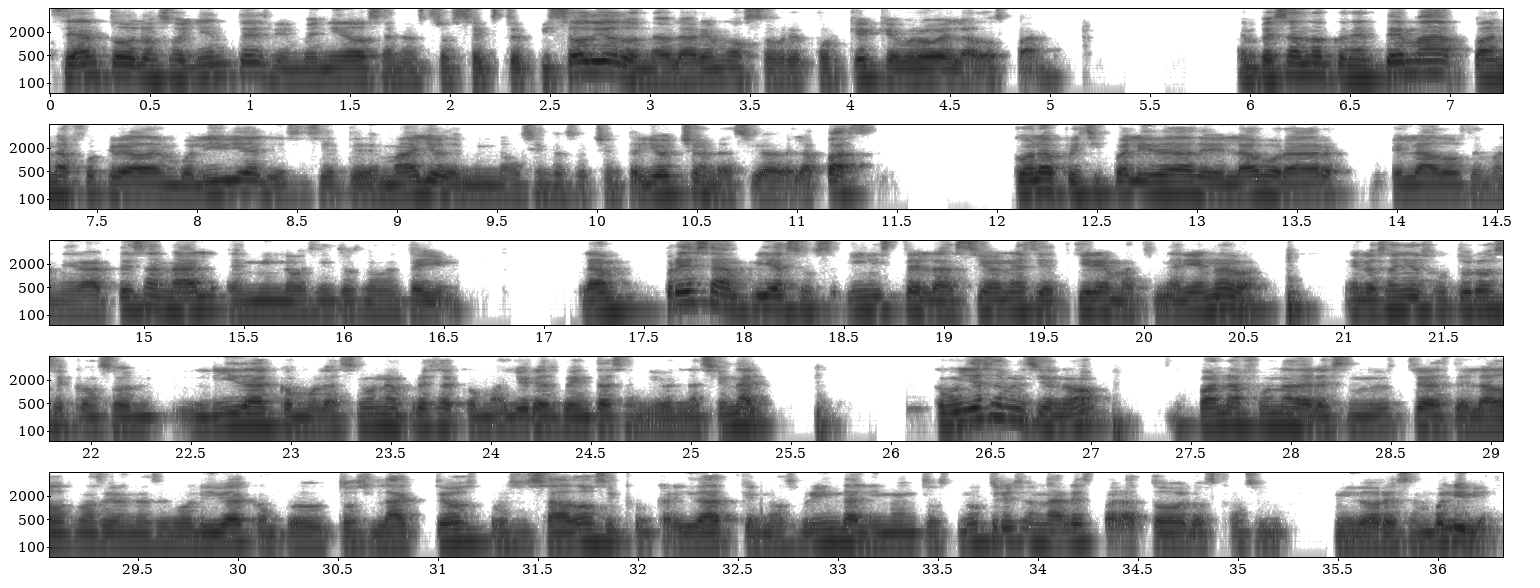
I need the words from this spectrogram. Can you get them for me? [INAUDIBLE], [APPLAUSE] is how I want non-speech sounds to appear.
Sean todos los oyentes bienvenidos a nuestro sexto episodio donde hablaremos sobre por qué quebró helados Panda. Empezando con el tema, Panda fue creada en Bolivia el 17 de mayo de 1988 en la ciudad de La Paz, con la principal idea de elaborar helados de manera artesanal en 1991. La empresa amplía sus instalaciones y adquiere maquinaria nueva. En los años futuros se consolida como la segunda empresa con mayores ventas a nivel nacional. Como ya se mencionó, Pana fue una de las industrias de helados más grandes de Bolivia con productos lácteos procesados y con calidad que nos brinda alimentos nutricionales para todos los consumidores en Bolivia,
